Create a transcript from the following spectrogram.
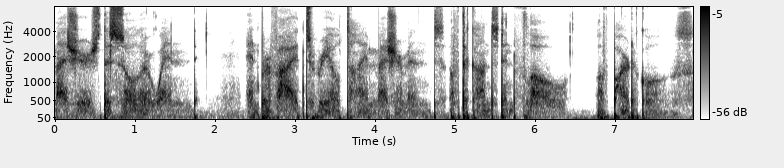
measures the solar wind and provides real time measurements of the constant flow of particles.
